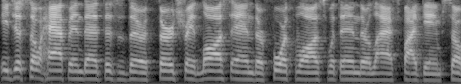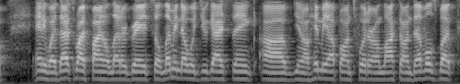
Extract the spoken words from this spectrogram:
It just so happened that this is their third straight loss and their fourth loss within their last five games. So, anyway, that's my final letter grade. So, let me know what you guys think. Uh, you know, hit me up on Twitter on Locked On Devils. But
